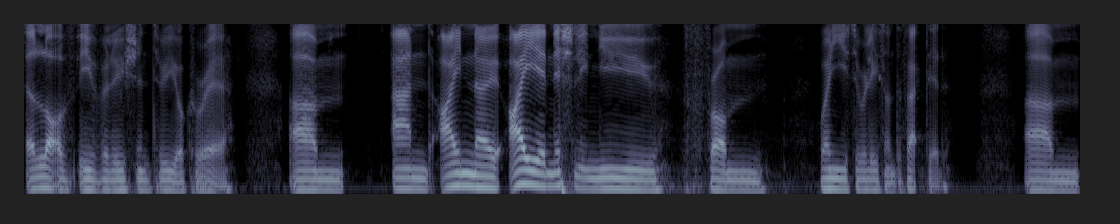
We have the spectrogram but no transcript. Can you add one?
a lot of evolution through your career, um, and I know I initially knew you from when you used to release on Defected, um,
